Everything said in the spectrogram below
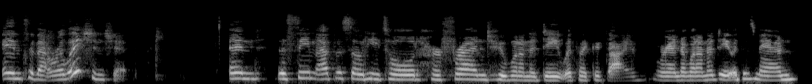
into that relationship. And the same episode, he told her friend who went on a date with like a guy. Miranda went on a date with his man,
